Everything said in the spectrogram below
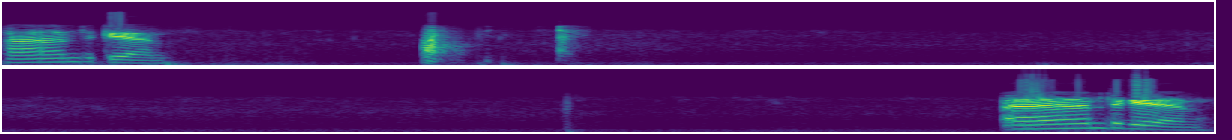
And again. And again.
